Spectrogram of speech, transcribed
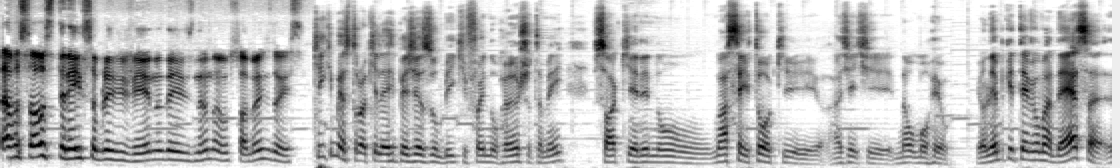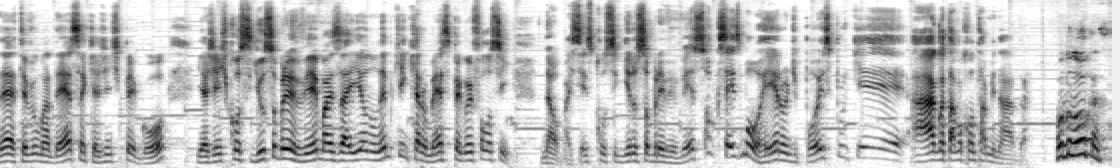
Tava só os três sobrevivendo, deles. Não, não, só nós dois. Quem que mestrou aquele RPG zumbi que foi no rancho também, só que ele não, não aceitou que a gente não morreu? Eu lembro que teve uma dessa, né? Teve uma dessa que a gente pegou e a gente conseguiu sobreviver, mas aí eu não lembro quem que era o mestre, pegou e falou assim: Não, mas vocês conseguiram sobreviver, só que vocês morreram depois porque a água tava contaminada. Tudo Lucas.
